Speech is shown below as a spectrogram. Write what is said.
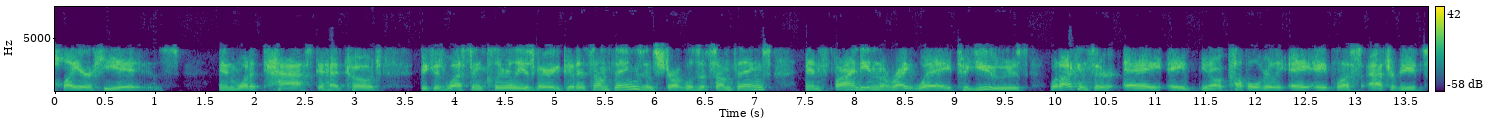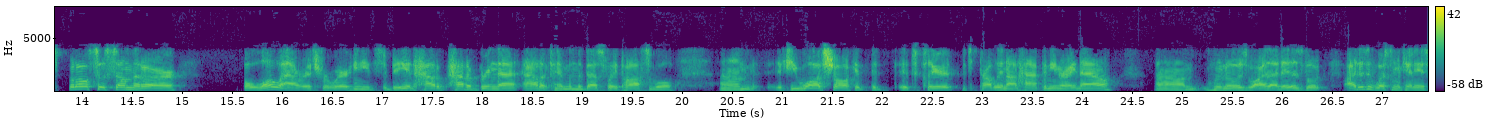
player he is, and what a task a head coach. Because Weston clearly is very good at some things and struggles at some things, and finding the right way to use what I consider a a you know a couple really a a plus attributes, but also some that are below average for where he needs to be, and how to how to bring that out of him in the best way possible. Um, if you watch Schalke, it, it, it's clear it's probably not happening right now. Um, who knows why that is? But I just think Weston McKennie is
